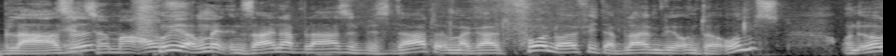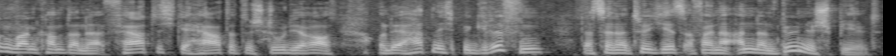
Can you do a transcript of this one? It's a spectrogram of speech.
Blase, früher, Moment, in seiner Blase bis dato immer galt, vorläufig, da bleiben wir unter uns. Und irgendwann kommt dann eine fertig gehärtete Studie raus. Und er hat nicht begriffen, dass er natürlich jetzt auf einer anderen Bühne spielt.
